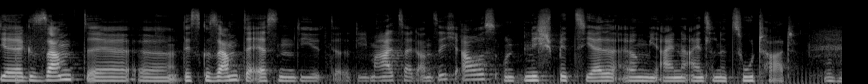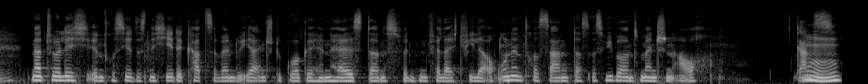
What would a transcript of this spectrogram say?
der gesamte, äh, das gesamte Essen, die, die Mahlzeit an sich aus und nicht speziell irgendwie eine einzelne Zutat. Mhm. Natürlich interessiert es nicht jede Katze, wenn du ihr ein Stück Gurke hinhältst, dann finden vielleicht viele auch uninteressant. Das ist wie bei uns Menschen auch Ganz mhm.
